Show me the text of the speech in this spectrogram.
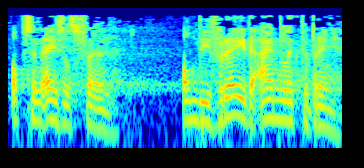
op zijn ezelsveulen, om die vrede eindelijk te brengen.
